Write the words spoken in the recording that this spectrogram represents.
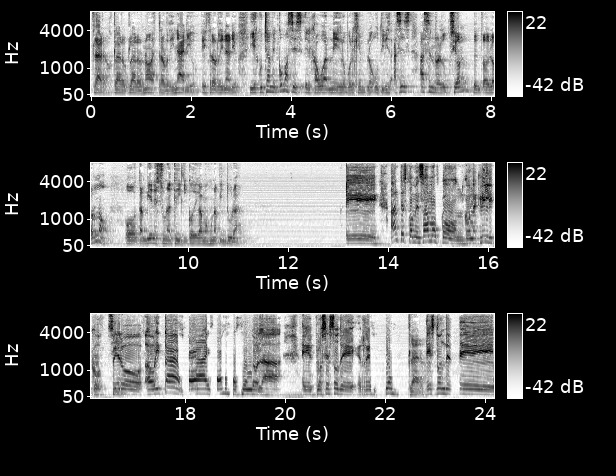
Claro, claro, claro, no, extraordinario, extraordinario. Y escúchame, ¿cómo haces el jaguar negro, por ejemplo? ¿Utiliz- ¿Haces, ¿Hacen reducción dentro del horno? ¿O también es un acrílico, digamos, una pintura? Eh, antes comenzamos con, con acrílico, Sí. pero ahorita ya estamos haciendo la, el proceso de reducción. Claro, Es donde eh,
